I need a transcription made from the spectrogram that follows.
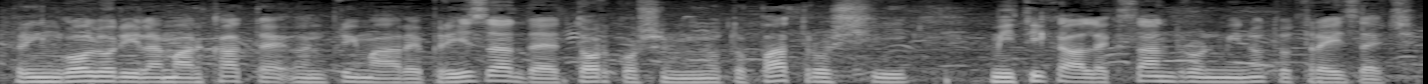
Prin golurile marcate în prima repriză de Torcoș în minutul 4 și Mitica Alexandru în minutul 30.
